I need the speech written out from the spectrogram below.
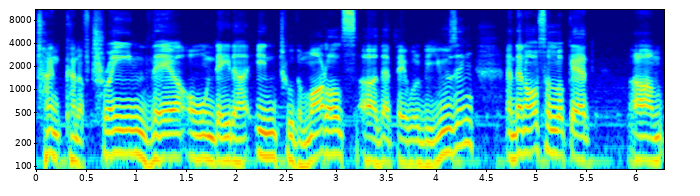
kind of train their own data into the models uh, that they will be using, and then also look at um,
